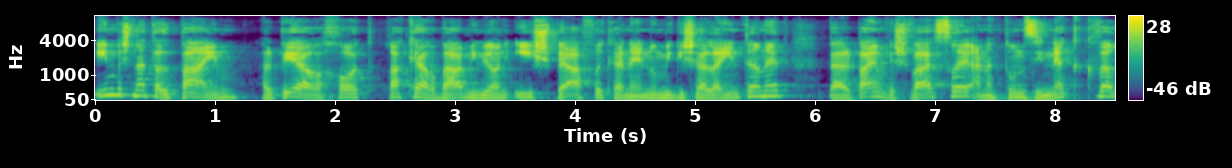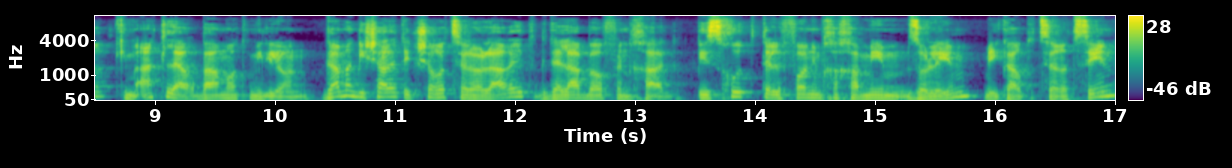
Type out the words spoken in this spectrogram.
אם בשנת 2000, על פי הערכות, רק כ-4 מיליון איש באפריקה נהנו מגישה לאינטרנט, ב-2017 הנתון זינק כבר כמעט ל-400 מיליון. גם הגישה לתקשורת סלולרית גדלה באופן חד, בזכות טלפונים חכמים זולים, בעיקר תוצרת סין,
